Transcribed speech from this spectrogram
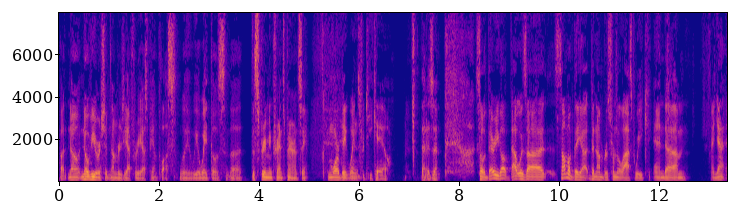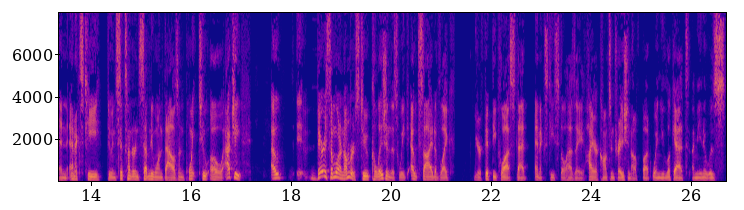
But no, no viewership numbers yet for ESPN Plus. We we await those the the streaming transparency. more big wins for TKO. That is it. So there you go. That was uh some of the uh, the numbers from the last week, and um and yeah, and NXT doing six hundred seventy one thousand point two oh. Actually, out eh, very similar numbers to Collision this week, outside of like your fifty plus that NXT still has a higher concentration of. But when you look at, I mean, it was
